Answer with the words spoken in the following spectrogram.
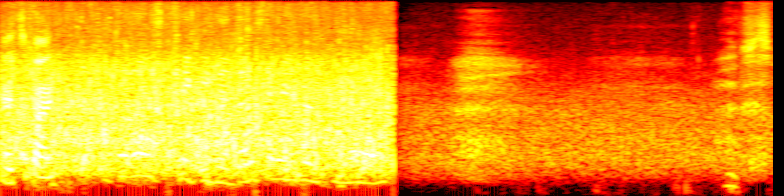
It's kicking it. That's not even out. I'm just.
